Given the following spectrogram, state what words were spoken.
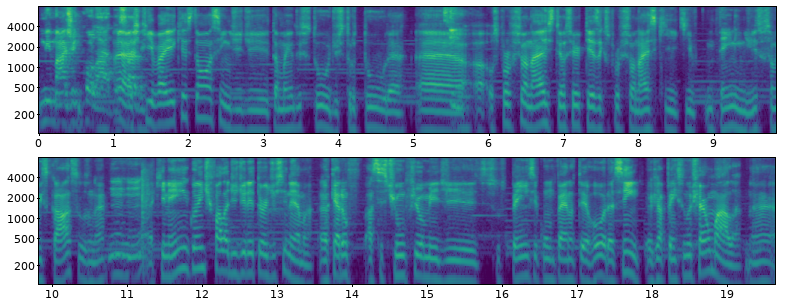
uma imagem colada, é, sabe? acho que vai questão, assim, de, de tamanho do estúdio, estrutura. É, os profissionais, tenho certeza que os profissionais que, que entendem disso são escassos, né? Uhum. É que nem quando a gente fala de diretor de cinema. Eu quero assistir um filme de suspense com um pé no terror, assim, eu já penso no Shyamala, né?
